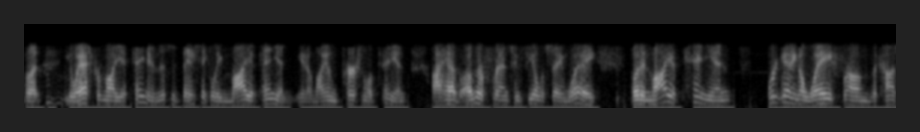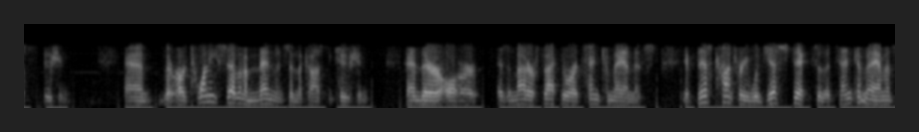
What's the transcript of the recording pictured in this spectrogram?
But mm-hmm. you asked for my opinion. This is basically my opinion, you know, my own personal opinion. I have other friends who feel the same way, but in my opinion, we're getting away from the Constitution. And there are 27 amendments in the Constitution, and there are, as a matter of fact, there are 10 commandments if this country would just stick to the Ten Commandments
